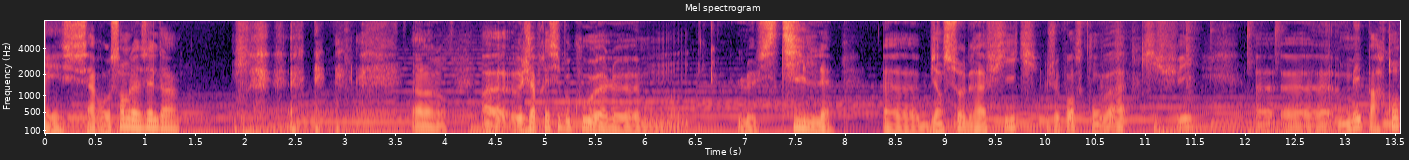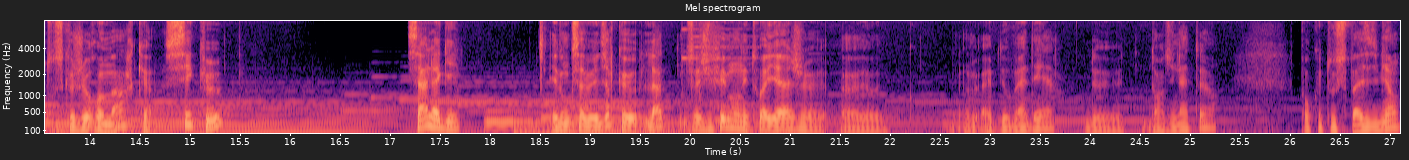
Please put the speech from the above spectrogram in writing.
Et ça ressemble à Zelda. non, non, non. Euh, j'apprécie beaucoup euh, le, le style, euh, bien sûr graphique. Je pense qu'on va kiffer. mais par contre, ce que je remarque, c'est que ça a lagué. Et donc ça veut dire que là, j'ai fait mon nettoyage hebdomadaire d'ordinateur pour que tout se passe bien.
